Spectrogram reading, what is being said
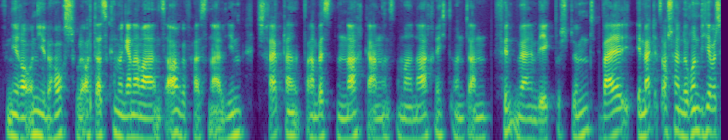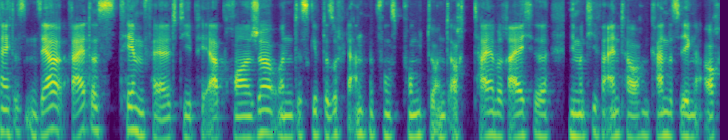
von ihrer Uni oder Hochschule. Auch das können wir gerne mal ins Auge fassen, Eileen. Schreibt dann am besten im Nachgang uns nochmal Nachricht und dann finden wir einen Weg bestimmt. Weil ihr merkt jetzt auch schon in der Runde hier wahrscheinlich, das ist ein sehr breites Themenfeld, die PR-Branche und es gibt da so viele Anknüpfungspunkte und auch Teil Teilbereiche, in die man tiefer eintauchen kann. Deswegen auch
